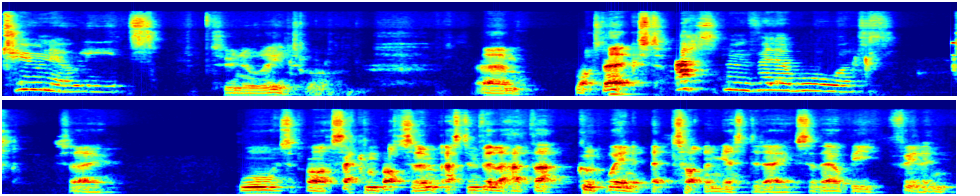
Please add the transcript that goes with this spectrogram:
2 0 Leeds. 2 0 Leeds. Well, Um, what's next? Aston Villa Wolves. So, Wolves are second bottom. Aston Villa had that good win at Tottenham yesterday, so they'll be feeling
